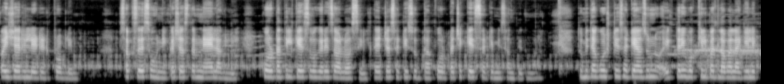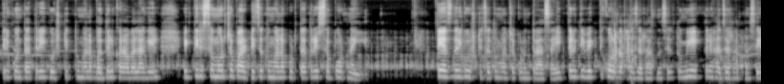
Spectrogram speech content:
पैशा रिलेटेड प्रॉब्लेम सक्सेस होणे कशाच तर न्याय लागली कोर्टातील केस वगैरे चालू असेल त्याच्यासाठी सुद्धा कोर्टाच्या केससाठी मी सांगते तुम्हाला. तुम्ही त्या गोष्टीसाठी अजून एकतरी वकील बदलावा लागेल एकतरी कोणता तरी गोष्टीत तुम्हाला बदल करावा लागेल एकतरी समोरच्या पार्टीचा तुम्हाला कुठता तरी सपोर्ट नाही आहे त्याच जरी गोष्टीचा तुमच्याकडून त्रास आहे. एकतरी ती व्यक्ती कोर्टात हजर राहत नसेल तुम्ही एकतरी हजर राहत नसेल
